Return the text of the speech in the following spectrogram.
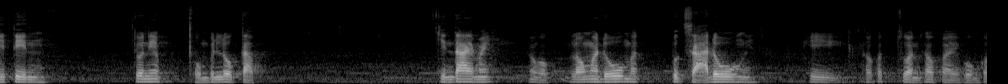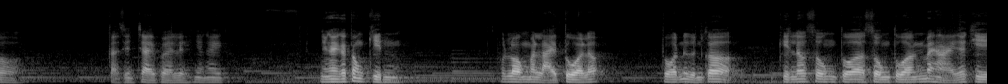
นิติน ตัวนี้ผมเป็นโรคตับ กินได้ไหมเขาบอกลองมาดูมาปรึกษาดูพี่เขาก็ชวนเข้าไป ผมก็ตัดสินใจไปเลยยังไง ยังไงก็ต้องกินเพราะลองมาหลายตัวแล้ว ตัวอื่นก็กินแล้วทรงตัวทรงตัวมันไม่หายสักที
